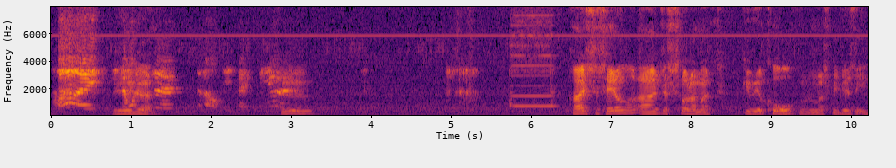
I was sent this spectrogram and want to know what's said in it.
Hi. There you go. to do, and I'll get back to you. Hi Cecile, I just thought I might give you a call, you must be busy.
